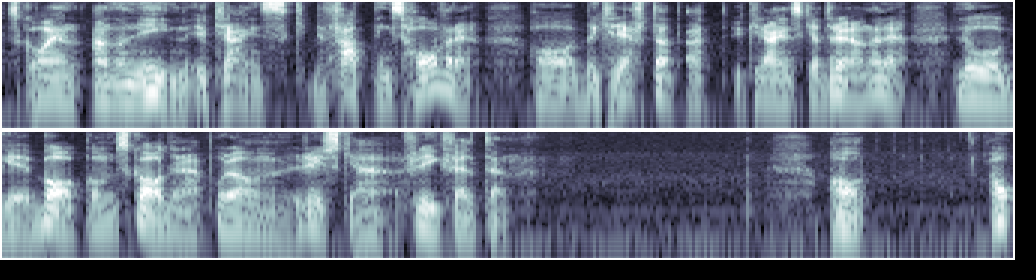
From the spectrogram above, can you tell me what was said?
ska en anonym ukrainsk befattningshavare ha bekräftat att ukrainska drönare låg bakom skadorna på de ryska flygfälten. Ja, ja,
